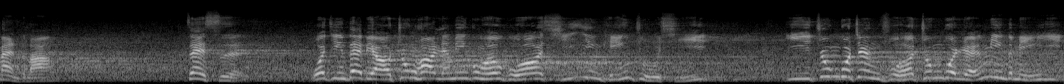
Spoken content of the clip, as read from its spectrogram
曼德拉。在此，我谨代表中华人民共和国习近平主席，以中国政府和中国人民的名义。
